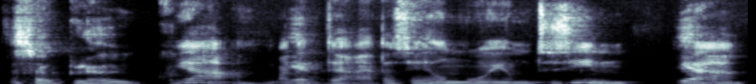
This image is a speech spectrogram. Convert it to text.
Dat is ook leuk. Ja, maar Ja. Dat, dat is heel mooi om te zien. Ja.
